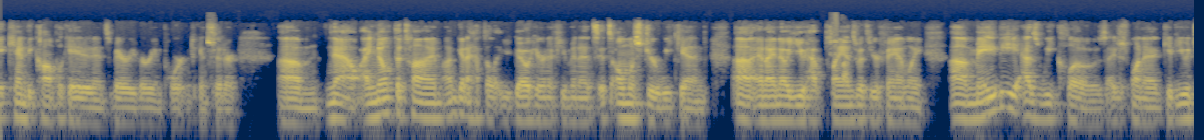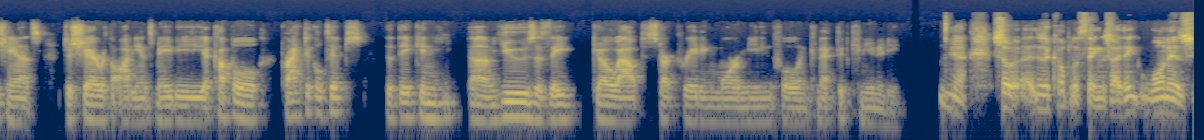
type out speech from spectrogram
it, can be complicated and it's very very important to consider. Um, now i note the time. I'm going to have to let you go here in a few minutes. It's almost your weekend uh, and i know you have plans with your family. Uh, maybe as we close i just want to give you a chance to share with the audience maybe a couple practical tips that they can uh, use as they go out to start creating more meaningful and connected community? Yeah. So uh, there's a couple of things. I think one is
